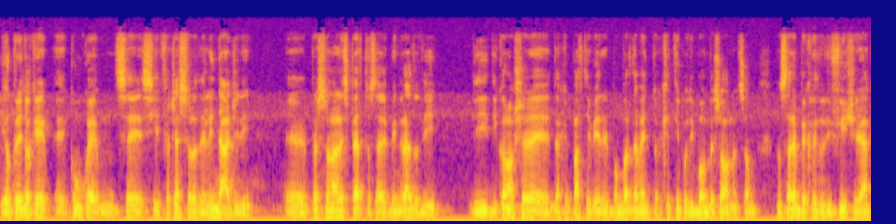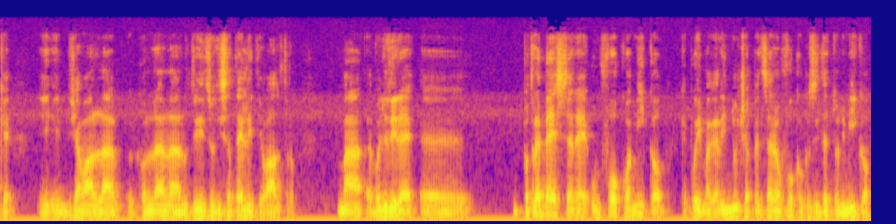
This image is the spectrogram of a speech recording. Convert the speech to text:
Io credo che eh, comunque se si facessero delle indagini, eh, personale esperto sarebbe in grado di, di, di, conoscere da che parte viene il bombardamento e che tipo di bombe sono. Insomma, non sarebbe credo difficile anche diciamo, alla, con la, la, l'utilizzo di satelliti o altro, ma eh, voglio dire, eh, potrebbe essere un fuoco amico che poi magari induce a pensare a un fuoco cosiddetto nemico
